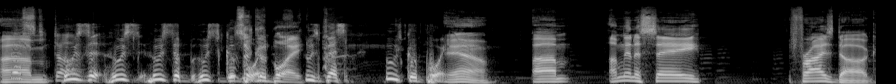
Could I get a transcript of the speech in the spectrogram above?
Best Um. dog. Who's the who's who's the who's the good Who's the boy? good boy? Who's best? Who's good boy? Yeah. Um. I'm gonna say Fry's dog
